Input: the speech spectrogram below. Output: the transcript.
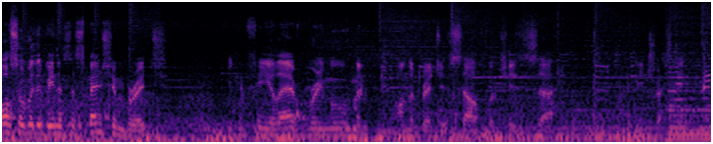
Also with it being a suspension bridge, you can feel every movement on the bridge itself, which is uh, interesting.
